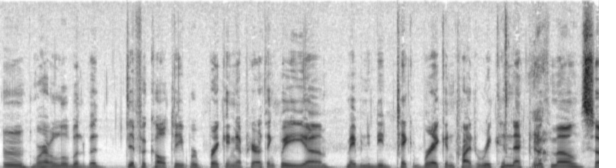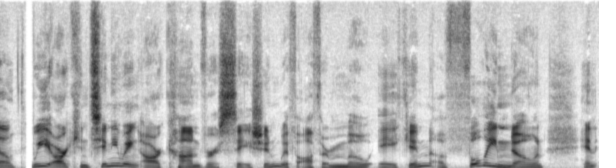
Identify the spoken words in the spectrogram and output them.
mm, we're having a little bit of a difficulty. We're breaking up here. I think we uh, maybe need to take a break and try to reconnect yeah. with Mo. So we are continuing our conversation with author Mo Aiken of Fully Known, and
